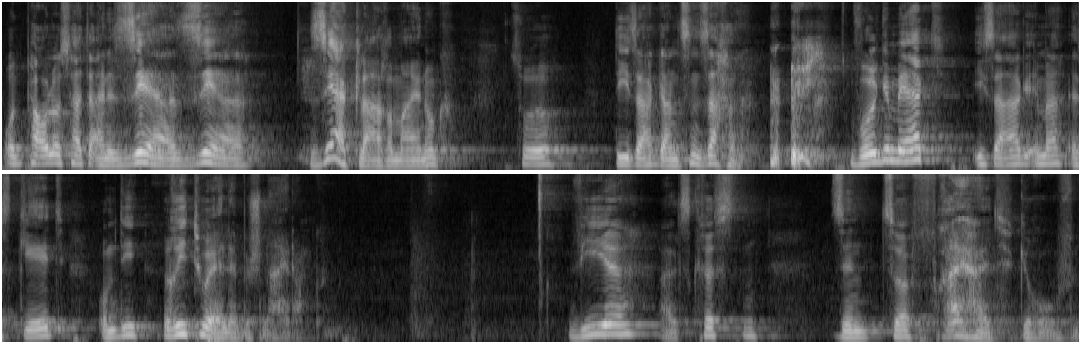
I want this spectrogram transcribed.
Und Paulus hatte eine sehr, sehr, sehr klare Meinung zu dieser ganzen Sache. Wohlgemerkt, ich sage immer, es geht um die rituelle Beschneidung. Wir als Christen sind zur Freiheit gerufen.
